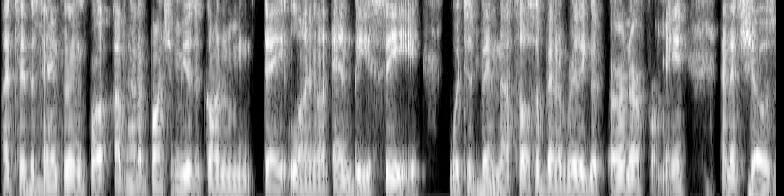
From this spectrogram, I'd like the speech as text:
I'd say the mm-hmm. same thing. Well, I've had a bunch of music on Dateline on NBC, which has been mm-hmm. that's also been a really good earner for me, and it shows.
